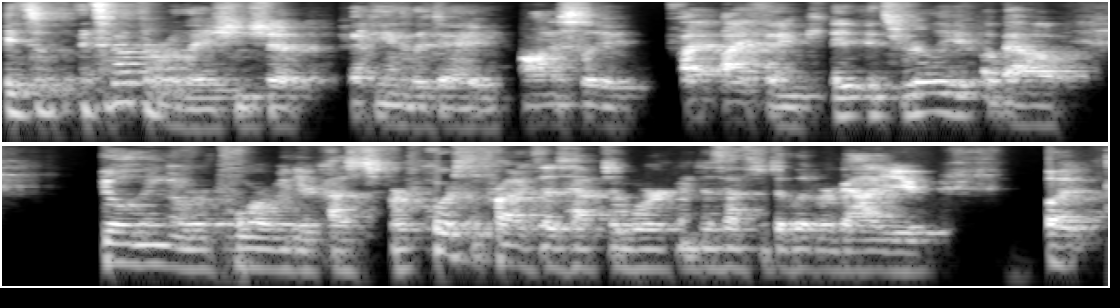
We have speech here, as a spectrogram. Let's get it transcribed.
it's, a, it's about the relationship at the end of the day, honestly. I, I think it, it's really about building a rapport with your customer. Of course, the product does have to work and does have to deliver value, but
